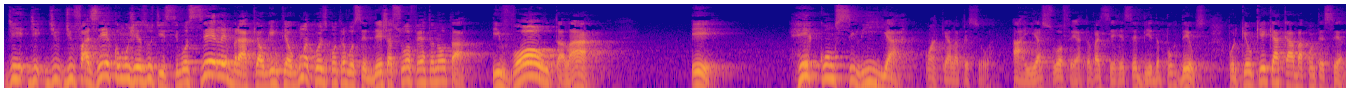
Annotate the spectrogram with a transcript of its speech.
de, de, de, de, fazer como Jesus disse: se você lembrar que alguém tem alguma coisa contra você, deixa a sua oferta no altar e volta lá e reconcilia com aquela pessoa. Aí a sua oferta vai ser recebida por Deus. Porque o que, que acaba acontecendo?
